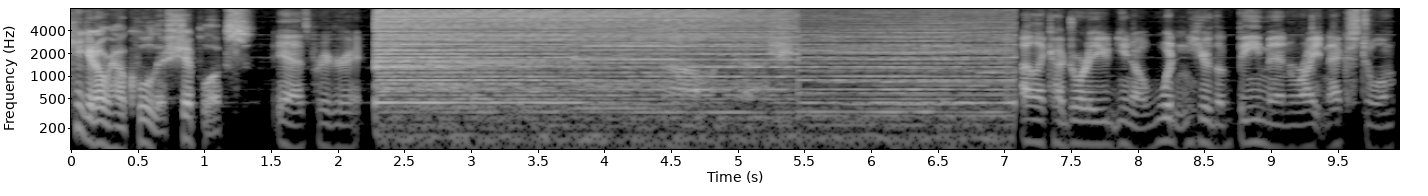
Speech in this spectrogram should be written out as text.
can't get over how cool this ship looks. Yeah, it's pretty great. I like how Geordi, you know, wouldn't hear the beam in right next to him.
